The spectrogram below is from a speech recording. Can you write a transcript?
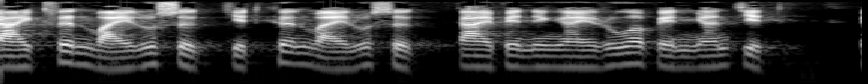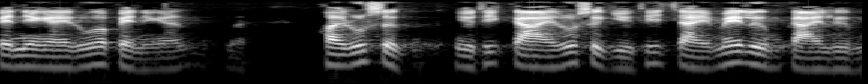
กายเคลื่อนไหวรู้สึกจิตเคลื่อนไหวรู้สึกกายเป็นยังไงรู้ว่าเป็นงั้นจิต เป็นยังไงรู้ว่าเป็นอย่างนั้นนะคอยรู้สึกอยู่ที่กายรู้สึกอยู่ที่ใจไม่ลืมกายลืม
